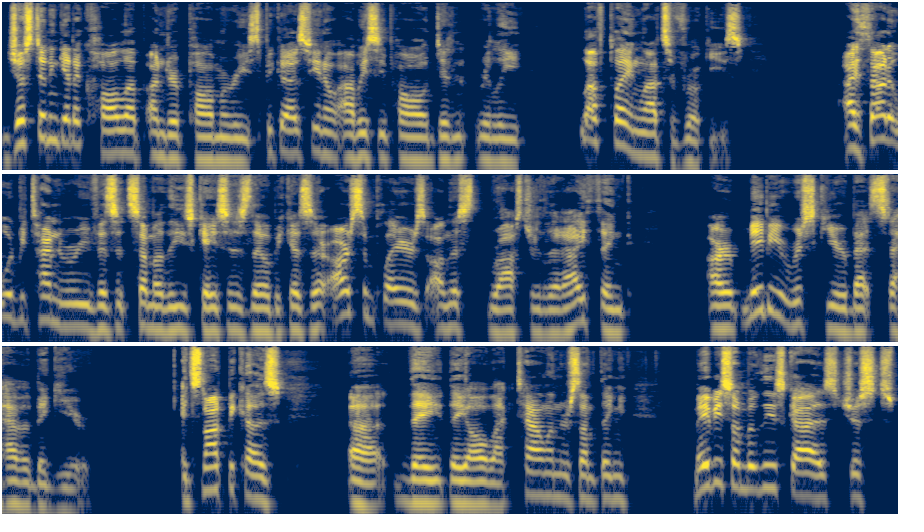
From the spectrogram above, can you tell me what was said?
just didn't get a call up under Paul Maurice because, you know, obviously Paul didn't really love playing lots of rookies. I thought it would be time to revisit some of these cases, though, because there are some players on this roster that I think are maybe riskier bets to have a big year. It's not because uh, they they all lack talent or something. Maybe some of these guys just,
